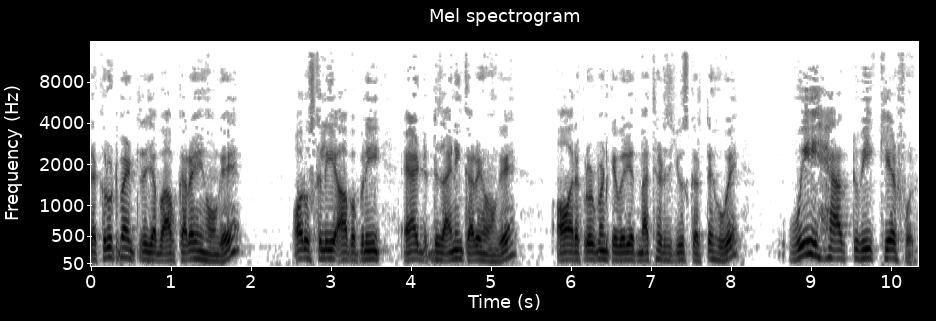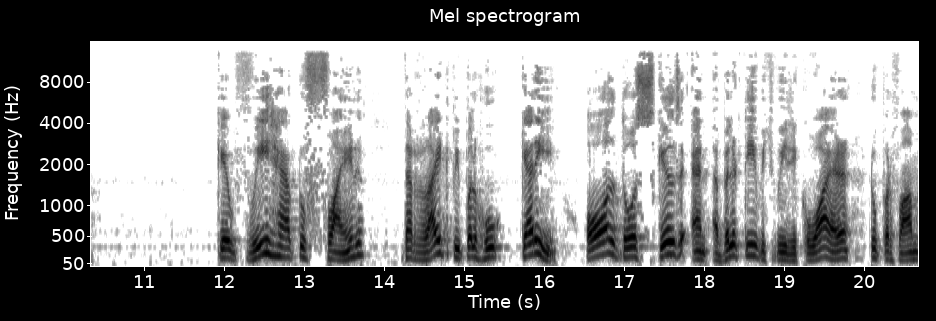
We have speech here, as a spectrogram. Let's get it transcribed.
ریکروٹمنٹ جب آپ کر رہے ہوں گے اور اس کے لیے آپ اپنی ایڈ ڈیزائننگ کر رہے ہوں گے اور ریکروٹمنٹ کے ویریت میتھڈز یوز کرتے ہوئے we have to be careful کہ we have to find the right people who carry all those skills and ability which we require to perform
